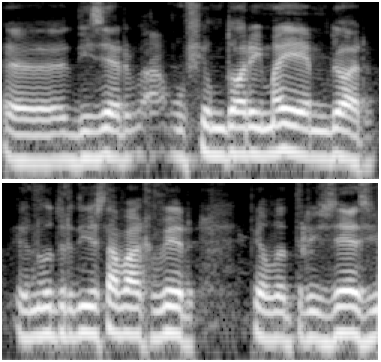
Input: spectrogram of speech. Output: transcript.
uh, dizer ah, um filme de hora e meia é melhor. Eu no outro dia estava a rever pela 37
